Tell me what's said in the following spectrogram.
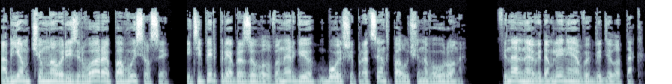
Объем чумного резервуара повысился и теперь преобразовывал в энергию больший процент полученного урона. Финальное уведомление выглядело так.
